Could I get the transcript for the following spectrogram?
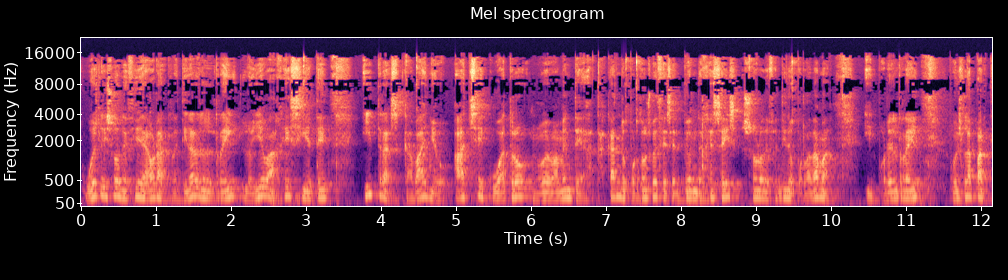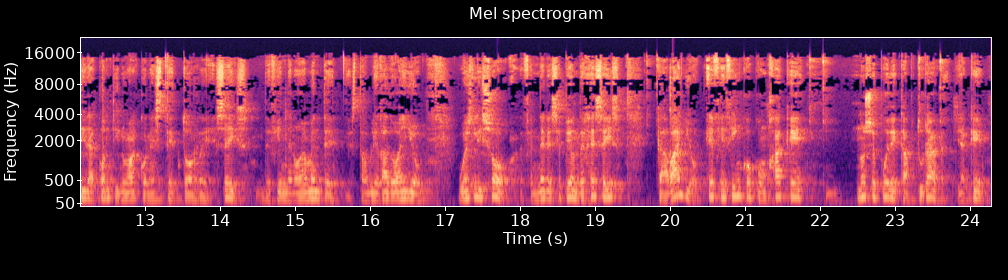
Wesley So decide ahora retirar el rey, lo lleva a G7 y tras caballo H4, nuevamente atacando por dos veces el peón de G6, solo defendido por la dama y por el rey, pues la partida continúa con este torre E6. Defiende nuevamente, está obligado a ello Wesley So a defender ese peón de G6 Caballo F5 con jaque no se puede capturar, ya que,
